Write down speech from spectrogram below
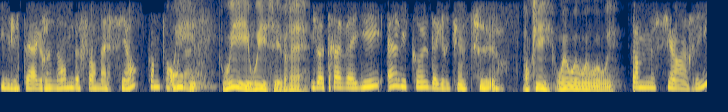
il était agronome de formation, comme ton Oui, père. oui, oui, c'est vrai. Il a travaillé à l'école d'agriculture, OK, oui, oui, oui, oui, oui. comme Monsieur Henri.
